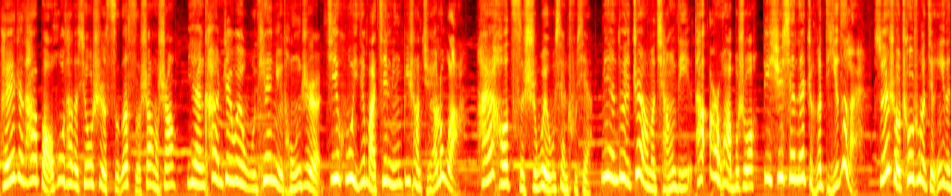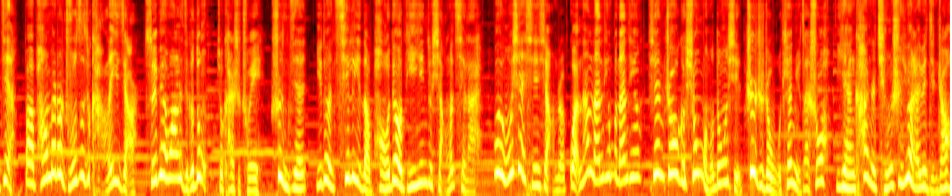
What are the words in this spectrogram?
陪着他保护他的修士死的死伤的伤。眼看这位武天女同志几乎已经把金陵逼上绝路了。还好，此时魏无羡出现。面对这样的强敌，他二话不说，必须先得整个笛子来。随手抽出了景逸的剑，把旁边的竹子就砍了一截，随便挖了几个洞，就开始吹。瞬间，一段凄厉的跑调笛音就响了起来。魏无羡心想着，管他难听不难听，先招个凶猛的东西治治这五天女再说。眼看着情势越来越紧张，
